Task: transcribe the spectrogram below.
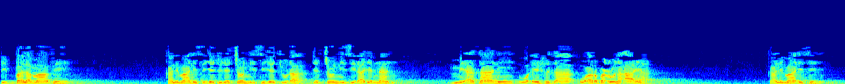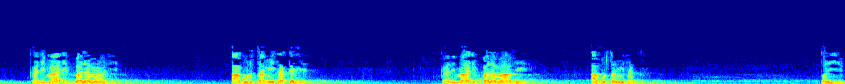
dhibba lamaa fi jechu jechoonni isii jechuudha jechoonni isiidha jennaan mi'ataani wa ixdaa wa arbacuuna aaya kalimaan isii kalimaa dhibba lamaa fi afurtamii takka jedhe kalimaa dhibba lamaa fi afurtamii takka طيب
